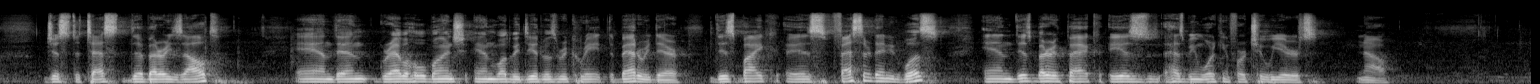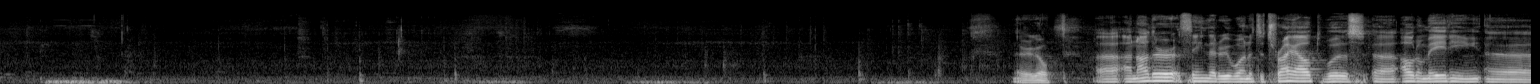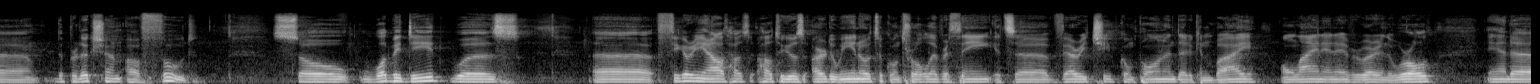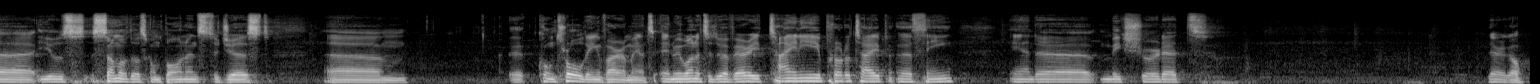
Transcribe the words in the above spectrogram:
Just to test the batteries out, and then grab a whole bunch. And what we did was recreate the battery there. This bike is faster than it was and this battery pack is, has been working for two years now. There you go. Uh, another thing that we wanted to try out was uh, automating uh, the production of food. So what we did was uh, figuring out how to, how to use Arduino to control everything. It's a very cheap component that you can buy online and everywhere in the world and uh, use some of those components to just um, uh, control the environment. And we wanted to do a very tiny prototype uh, thing and uh, make sure that, there you go,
